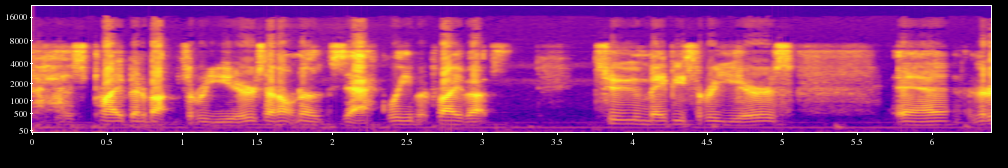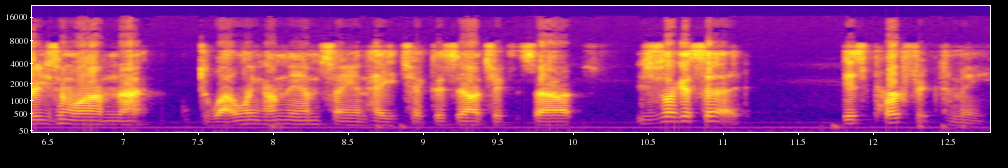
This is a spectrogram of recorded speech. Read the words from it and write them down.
God, it's probably been about three years. I don't know exactly, but probably about two, maybe three years. And the reason why I'm not dwelling on them, saying, "Hey, check this out, check this out," is just like I said, it's perfect to me.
